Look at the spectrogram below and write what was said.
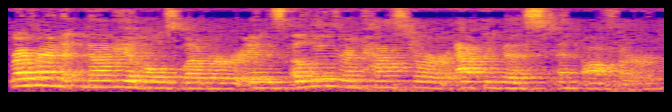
Reverend Nadia Bolz-Weber is a Lutheran pastor, activist, and author.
